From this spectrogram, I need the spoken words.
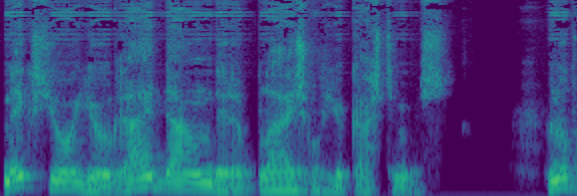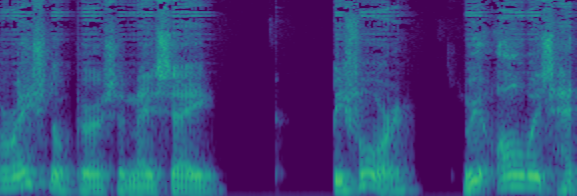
Make sure you write down the replies of your customers. An operational person may say, before, we always had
